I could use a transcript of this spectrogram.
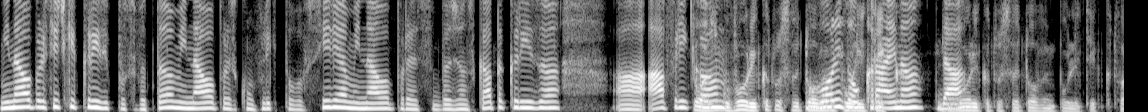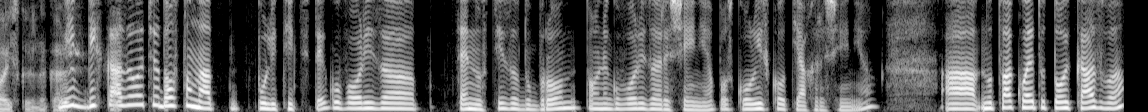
минава през всички кризи по света, минава през конфликта в Сирия, минава през беженската криза, а, Африка. Тоест говори като световен говори политик. за Украина. Да. Говори като световен политик, това искаш да кажеш. Ми, бих казала, че е доста над политиците. Говори за ценности, за добро. Той не говори за решения, по-скоро иска от тях решения. А, но това, което той казва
